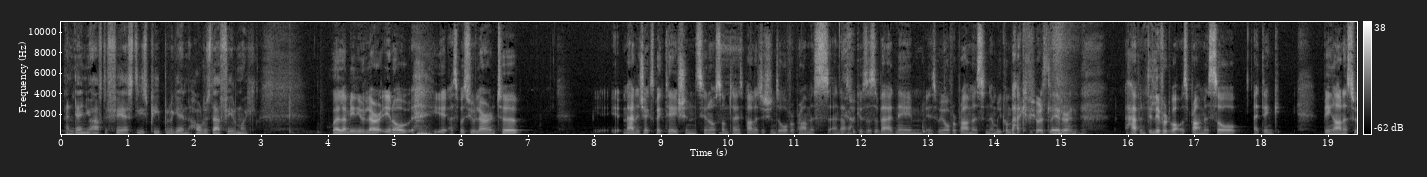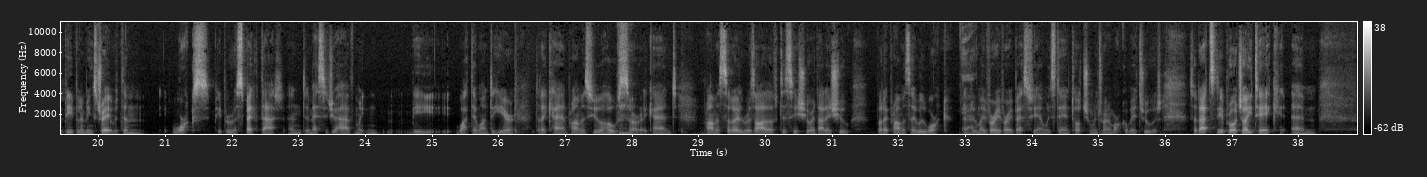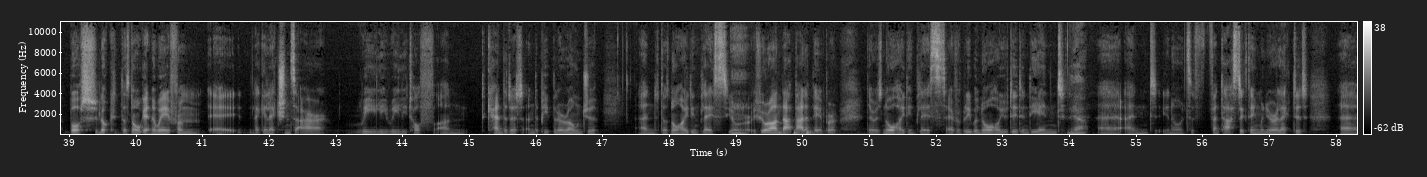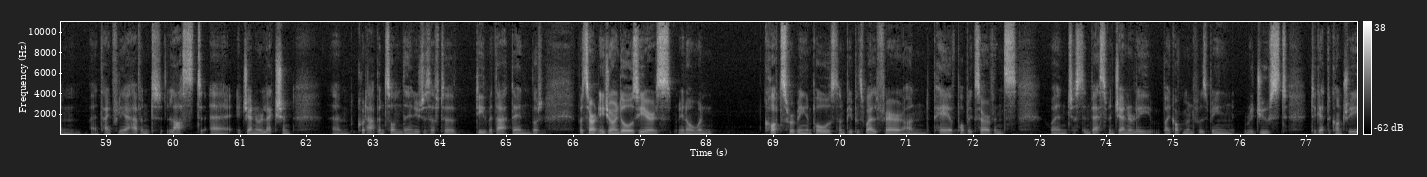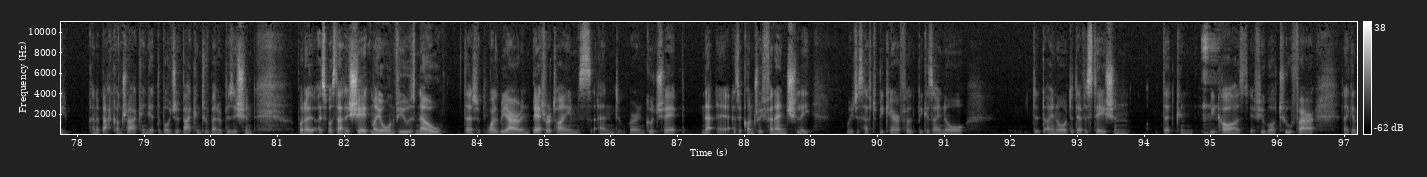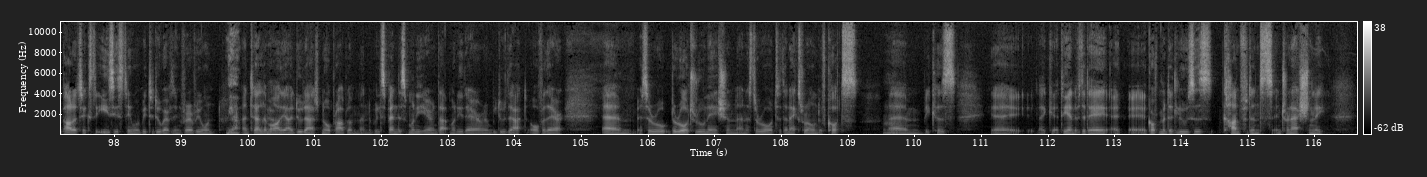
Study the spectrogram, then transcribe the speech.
And then you have to face these people again. How does that feel, Mike? Well, I mean, you learn, you know, I suppose you learn to eh, manage expectations. You know, sometimes politicians overpromise, and that's Yeah. what gives us a bad name. Is we overpromise, and then we come back a few years later and haven't delivered what was promised. So I think being honest with people and being straight with them works. People respect that, and the message you have mightn't be what they want to hear. That I can't promise you a house, mm. or I can't promise that I'll resolve this issue or that issue, but I promise I will work and do my very very best for you, and we'll stay in touch and we'll try and work our way through it. So that's the approach I take. Um, but look, there's no getting away from uh, like elections are really really tough on the candidate and the people around you and there's no hiding place. You're if you're on that ballot paper, there is no hiding place. Everybody will know how you did in the end. Yeah. Uh, and you know it's a fantastic thing when you're elected. Um, and thankfully, I haven't lost uh, a general election. Um, could happen someday, and you just have to deal with that then. But but certainly during those years, you know when cuts were being imposed on people's welfare, on pay of public servants, when just investment generally by government was being reduced to get the country kind of back on track and get the budget back into a better position. But I, I suppose that has shaped my own views now that while we are in better times and we're in good shape as a country financially, we just have to be careful because I know I know the devastation that can be caused if you go too far. Like in politics, the easiest thing would be to do everything for everyone Yeah. and tell them, "Oh, yeah, I'll do that, no problem," and we'll spend this money here and that money there, and we'll do that over there. Um, it's a ro- the road to ruination, and it's the road to the next round of cuts, um, because. Uh, like at the end of the day, a, a government that loses confidence internationally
